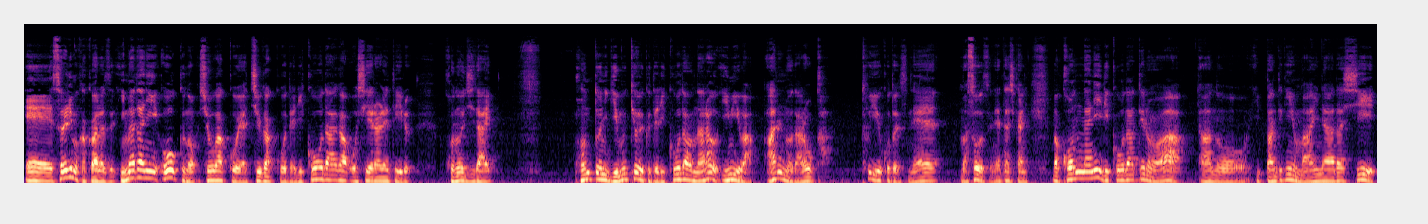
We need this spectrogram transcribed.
えー、それにもかかわらず、未だに多くの小学校や中学校でリコーダーが教えられているこの時代、本当に義務教育でリコーダーを習う意味はあるのだろうか？ということですね。まあそうですね、確かに。まあこんなにリコーダーっていうのは、あの、一般的にはマイナーだし、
